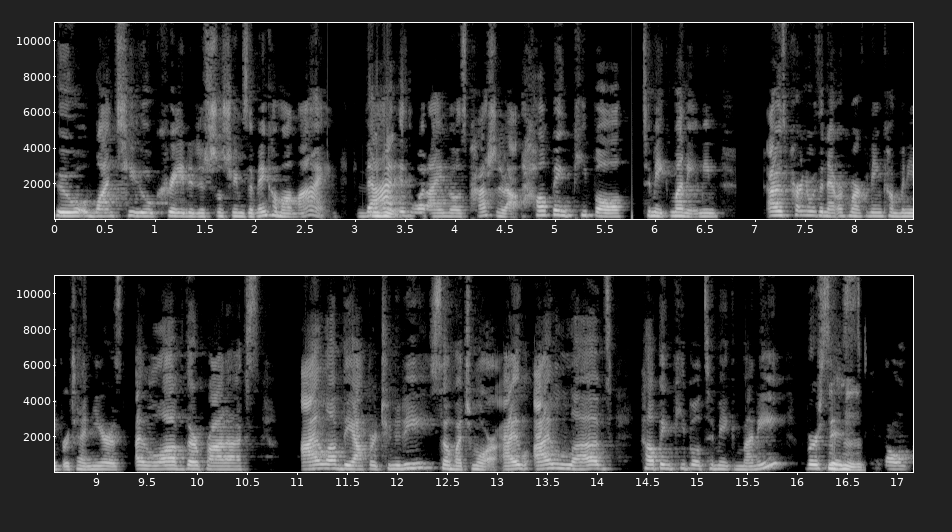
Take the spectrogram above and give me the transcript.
who want to create additional streams of income online. That mm-hmm. is what I'm most passionate about, helping people to make money. I mean, I was partnered with a network marketing company for 10 years. I love their products. I love the opportunity so much more. I I loved helping people to make money versus mm-hmm. you know,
